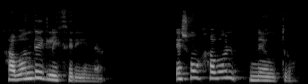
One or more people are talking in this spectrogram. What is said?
Jabón de glicerina. Es un jabón neutro,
